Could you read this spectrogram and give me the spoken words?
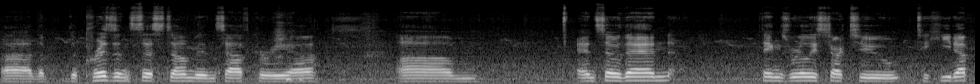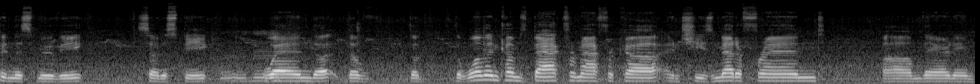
uh, the the prison system in South Korea. um, and so then things really start to to heat up in this movie, so to speak, when the, the the woman comes back from Africa and she's met a friend um, there named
